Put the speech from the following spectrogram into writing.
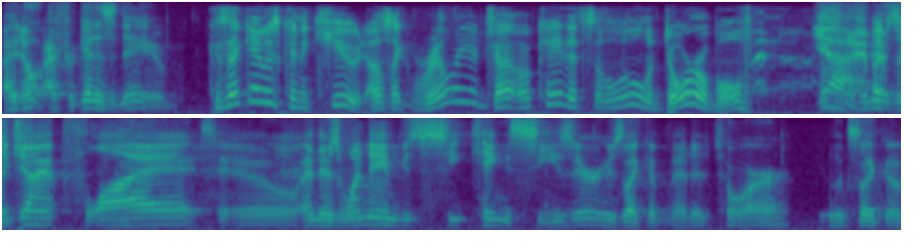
I don't I forget his name. because that guy was kind of cute i was like really a giant okay that's a little adorable Yeah, and there's a giant fly too, and there's one named C- King Caesar who's like a minotaur. He looks like a,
